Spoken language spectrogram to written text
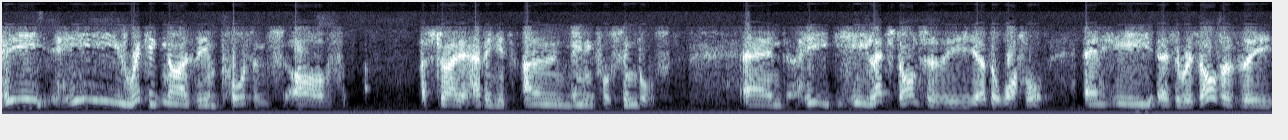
he, he recognised the importance of Australia having its own meaningful symbols. And he, he latched onto the, uh, the wattle and he, as a result of the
